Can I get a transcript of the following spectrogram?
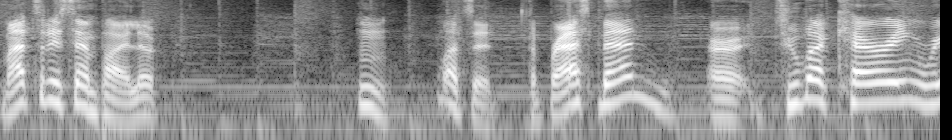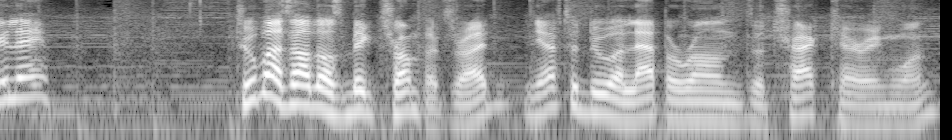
Matsuri-senpai, look. Hmm, what's it? The brass band? Or tuba carrying relay? Tubas are those big trumpets, right? You have to do a lap around the track carrying one.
